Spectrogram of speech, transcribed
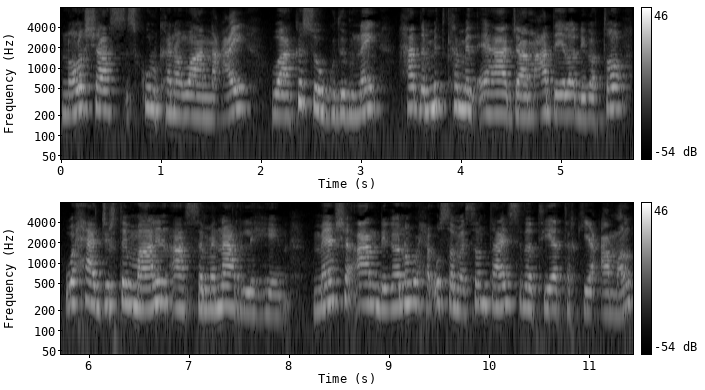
Noloshaas iskuulkana waa nacay. Waa ka soo gudubnay. Hadda mid ka mid ahaa jaamacadda ila dhigato. Waxaa jirtay maalin aan seminaar lahayn meesha aan dhigano waxay u samaysan tahay sida tiyaatarkii camal.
